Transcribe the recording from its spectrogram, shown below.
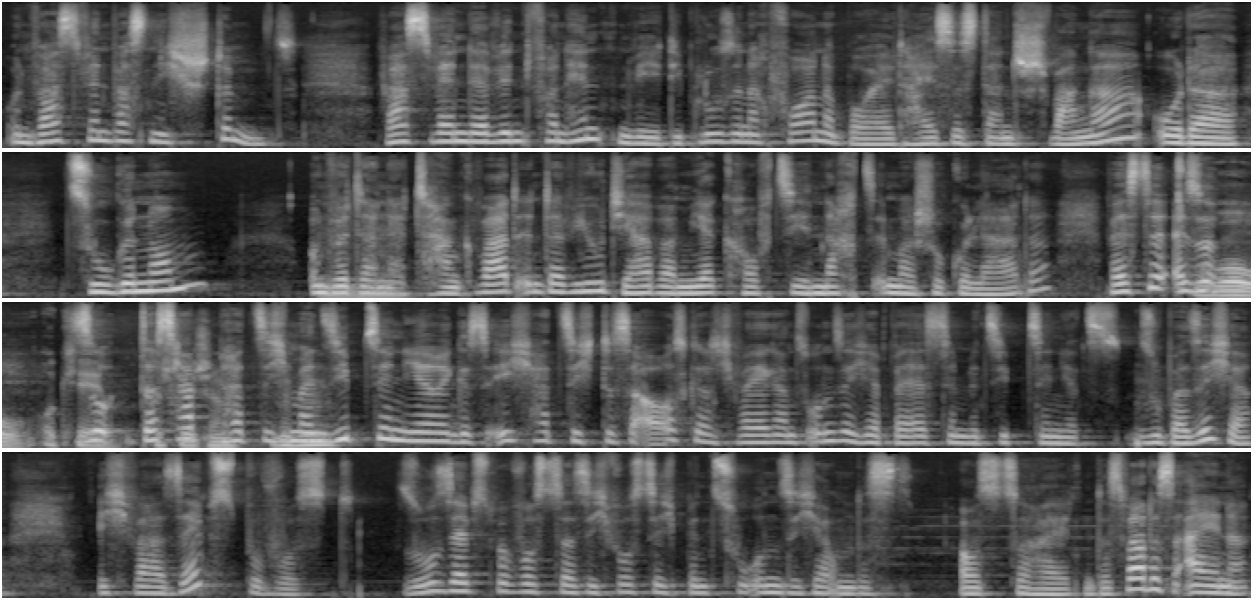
Und was, wenn was nicht stimmt? Was, wenn der Wind von hinten weht, die Bluse nach vorne beult? Heißt es dann schwanger oder zugenommen? Und wird dann der Tankwart interviewt? Ja, bei mir kauft sie nachts immer Schokolade. Weißt du, also wow, okay. so, das hat, hat, sich mein 17-jähriges mhm. Ich hat sich das ausgedacht. Ich war ja ganz unsicher, wer ist denn mit 17 jetzt super sicher? Ich war selbstbewusst. So selbstbewusst, dass ich wusste, ich bin zu unsicher, um das auszuhalten. Das war das eine,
